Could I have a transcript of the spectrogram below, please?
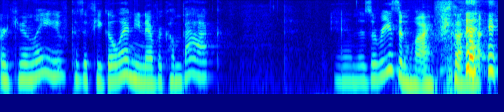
or can leave because if you go in, you never come back. And there's a reason why for that.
